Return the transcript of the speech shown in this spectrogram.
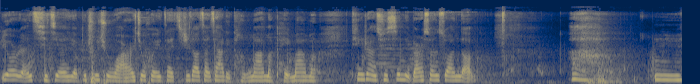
幼儿园期间也不出去玩，就会在知道在家里疼妈妈陪妈妈，听上去心里边酸酸的，啊。嗯，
